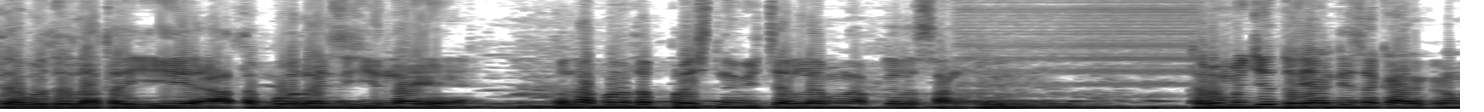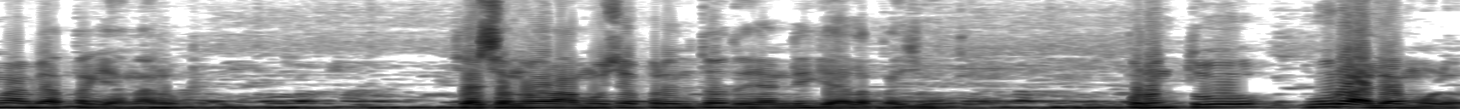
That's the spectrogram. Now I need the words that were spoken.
त्याबद्दल आता ही आता बोलायची ही नाही आहे पण आपण आता प्रश्न विचारला म्हणून आपल्याला सांगतो. खरं म्हणजे दहीहंडीचा कार्यक्रम आम्ही आता घेणार होतो. या शनिवार आमोशापर्यंत दहीहंडी घ्यायला पाहिजे होती. परंतु पूर आल्यामुळं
